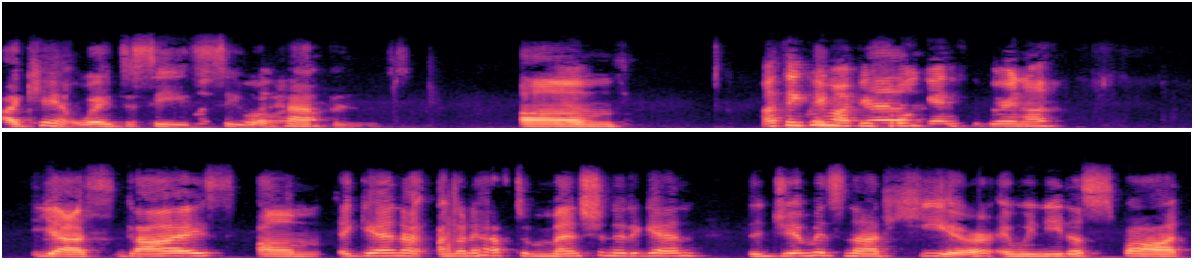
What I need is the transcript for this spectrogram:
I can't wait to see see what happens. Um I think we might be full again, Sabrina. Yes, guys. Um, again, I, I'm going to have to mention it again. The Jim is not here, and we need a spot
